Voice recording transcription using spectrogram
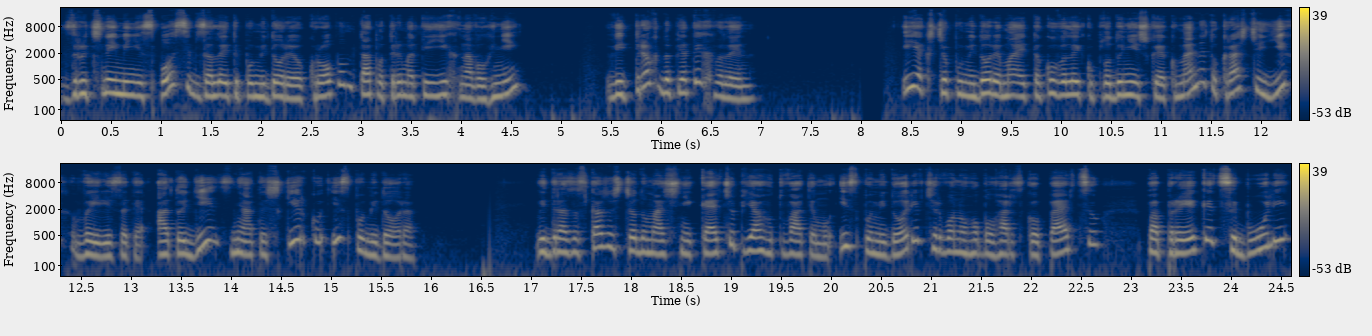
Зручний мені спосіб залити помідори окропом та потримати їх на вогні від 3 до 5 хвилин. І якщо помідори мають таку велику плодоніжку, як у мене, то краще їх вирізати, а тоді зняти шкірку із помідора. Відразу скажу, що домашній кетчуп я готуватиму із помідорів, червоного болгарського перцю, паприки, цибулі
